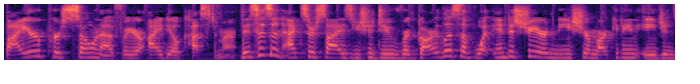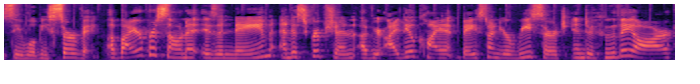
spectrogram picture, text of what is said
buyer persona for your ideal customer. This is an exercise you should do regardless of what industry or niche your marketing agency will be serving. A buyer persona is a name and description of your ideal client based on your research into who they are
